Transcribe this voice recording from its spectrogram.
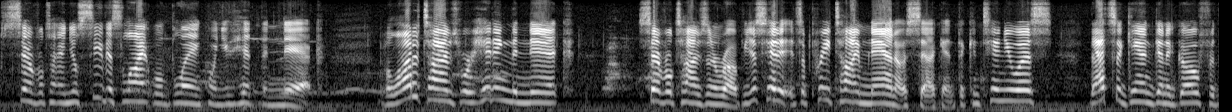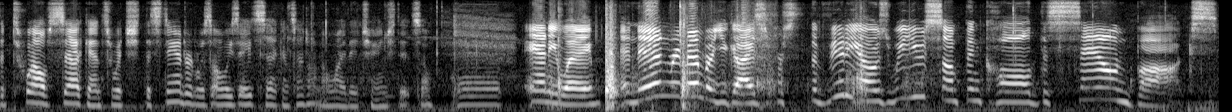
several times, and you'll see this light will blink when you hit the nick. But a lot of times we're hitting the nick several times in a row. If you just hit it, it's a pre-timed nanosecond. The continuous, that's again going to go for the 12 seconds, which the standard was always 8 seconds. I don't know why they changed it. So anyway, and then remember you guys, for the videos, we use something called the sound box.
